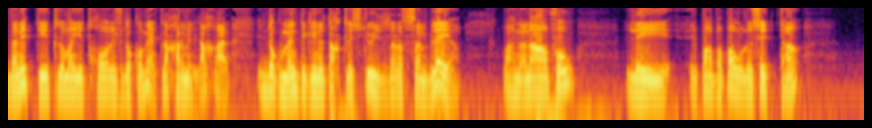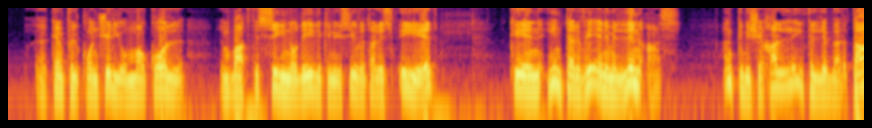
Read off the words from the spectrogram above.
dan it-titlu ma jidħolx dokument l-aħħar mill-aħħar. Id-dokumenti kienu taħt l-istudju tal-Assembleja. Aħna nafu li il-Papa Pawlu VI eh, kemm fil-konċilju ma wkoll imbagħad fis-sinodi li kienu jisiru tal-isfijiet kien jintervjeni mill-inqas anki biex iħalli fil-libertà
